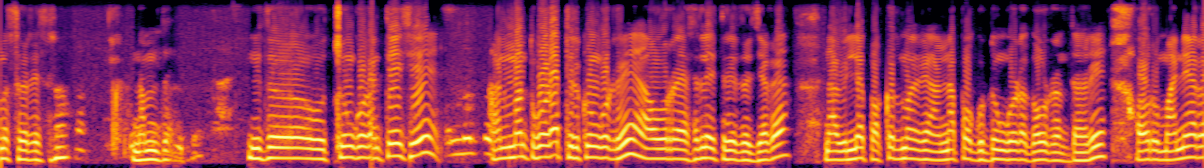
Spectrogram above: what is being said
ಬಾ ಸರ್ ಹೆಸರು? ನಮ್ದು ಇದು ಚುಂಗೋಡ ಅಂತೇಸಿ ಹನುಮಂತಗೌಡ ತಿರ್ಕೊಂಗೋಡ್ರಿ ಅವ್ರ ಹೆಸರಲ್ಲಿ ಐತ್ರಿ ಇದು ಜಾಗ. ನಾವ್ ಪಕ್ಕದ ಮನೆ ಅಣ್ಣಪ್ಪ ಗುಡ್ಡಂಗೌಡ ಗೌಡ್ರ ಅಂತಂದ್ರಿ ಅವ್ರ ಮನೆಯವ್ರ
